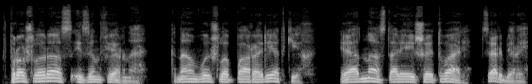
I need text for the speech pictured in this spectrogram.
В прошлый раз из Инферно к нам вышла пара редких и одна старейшая тварь, церберы.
